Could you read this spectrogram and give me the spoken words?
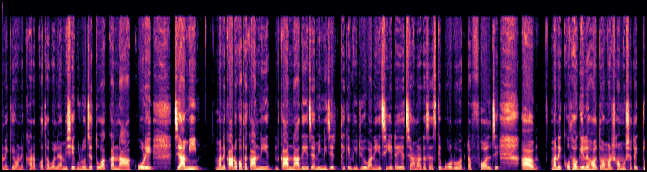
অনেকে অনেক খারাপ কথা বলে। আমি সেগুলো যে তোয়াক্কা না করে যে আমি মানে কারও কথা কান নিয়ে, কান না দিয়ে যে আমি নিজের থেকে ভিডিও বানিয়েছি, এটাই হচ্ছে আমার কাছে আজকে বড় একটা ফল যে মানে কোথাও গেলে হয়তো আমার সমস্যাটা একটু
